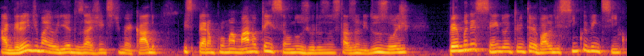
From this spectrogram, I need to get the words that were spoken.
a grande maioria dos agentes de mercado esperam por uma manutenção nos juros nos Estados Unidos hoje, permanecendo entre o intervalo de 5,25%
